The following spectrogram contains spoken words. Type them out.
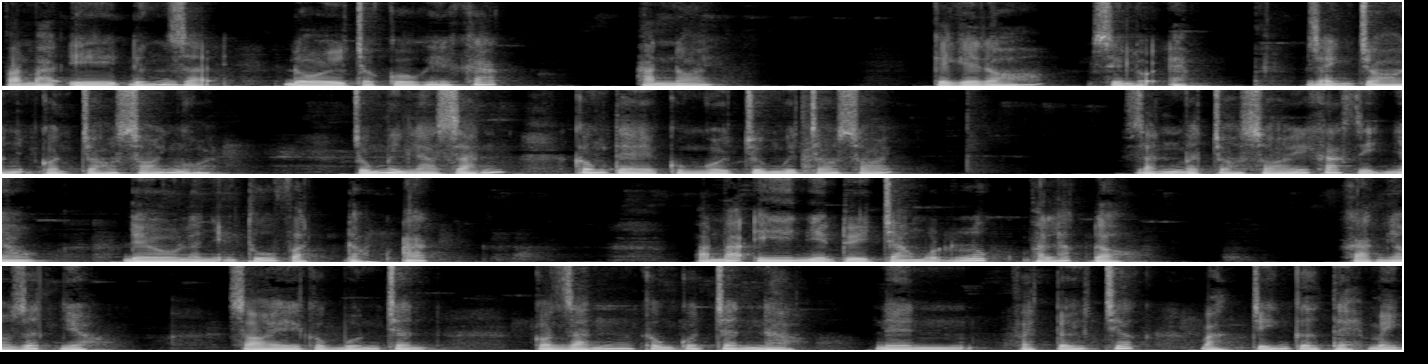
Văn Bá Y đứng dậy đổi cho cô ghế khác. Hắn nói, cái ghế đó, xin lỗi em, dành cho những con chó sói ngồi. Chúng mình là rắn, không thể cùng ngồi chung với chó sói. Rắn và chó sói khác gì nhau, đều là những thú vật độc ác. Phan Bá Y nhìn Tùy Trang một lúc và lắc đầu. Khác nhau rất nhiều. Sói có bốn chân, còn rắn không có chân nào nên phải tới trước bằng chính cơ thể mình.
